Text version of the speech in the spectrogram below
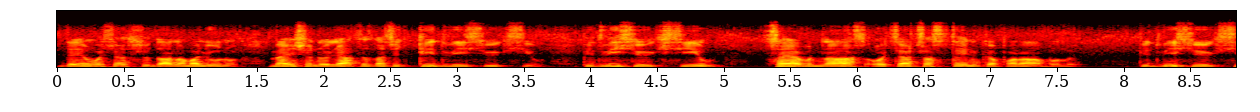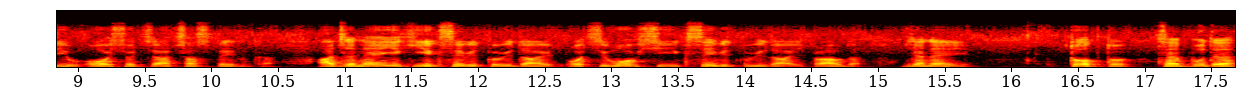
Дивимося сюди на малюнок. Менше нуля це значить під вісю іксів. Під вісю іксів це в нас оця частинка параболи. Під вісю іксів ось оця частинка. А для неї які ікси відповідають? Оці во всі ікси відповідають, правда? Для неї. Тобто це буде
